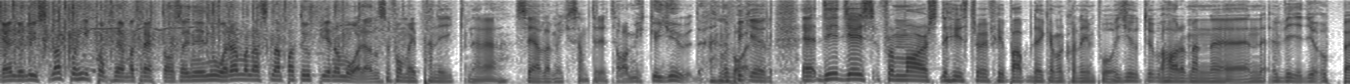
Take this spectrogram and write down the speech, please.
Jag har ändå lyssnat på hiphop sedan jag var 13, så det är några man har snappat upp genom åren. så får man ju panik när det är så jävla mycket samtidigt. Ja, mycket ljud. Det var Mycket det. ljud. Eh, DJs from Mars, The History of Hip Hop, det kan man kolla in på Youtube, har de en, eh, en video uppe,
